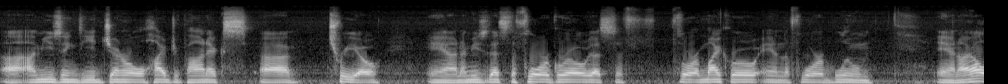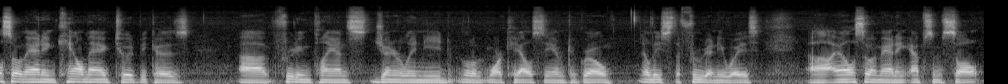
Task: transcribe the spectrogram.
Uh, I'm using the General Hydroponics uh, Trio, and I'm using that's the FloraGro, that's the Flora Micro, and the Flora Bloom. And I also am adding CalMag to it because uh, fruiting plants generally need a little bit more calcium to grow, at least the fruit anyways. Uh, I also am adding Epsom salt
